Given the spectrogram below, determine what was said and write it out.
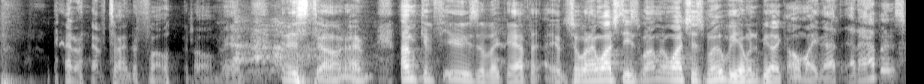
I don't have time to follow it all, man. In a stone, I'm I'm confused. I'm like, I have to. So when I watch these, when I'm gonna watch this movie, I'm gonna be like, oh my, that that happens.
